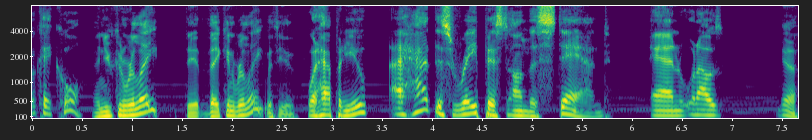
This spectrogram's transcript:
okay, cool. and you can relate. They, they can relate with you. What happened to you? I had this rapist on the stand, and when I was, Yeah.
